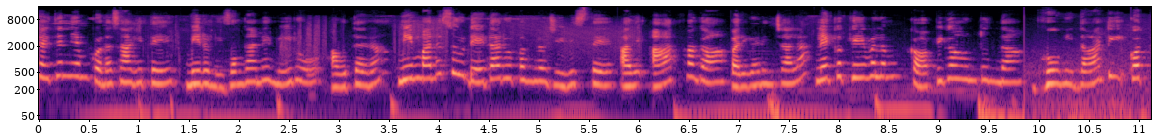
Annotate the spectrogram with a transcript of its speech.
చైతన్యం కొనసాగితే మీరు నిజంగానే మీరు అవుతారా? మీ మనసు డేటా రూపంలో జీవిస్తే అది ఆత్మగా పరిగణించాలా? లేక కేవలం కాపీగా ఉంటుందా? భూమి దాటి కొత్త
